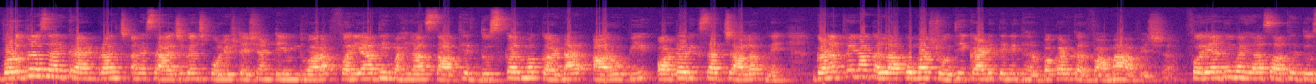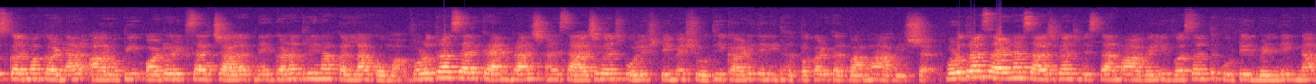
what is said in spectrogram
વડોદરા શહેર ક્રાઇમ બ્રાન્ચ અને સયાજગંજ પોલીસ સ્ટેશન ટીમ દ્વારા ફરિયાદી મહિલા સાથે દુષ્કર્મ કરનાર આરોપી ઓટો રિક્ષા ચાલકને ગણતરીના કલાકોમાં શોધી કાઢી તેની ધરપકડ કરવામાં આવી છે. ફરિયાદી મહિલા સાથે દુષ્કર્મ કરનાર આરોપી ઓટો રિક્ષા ચાલકને ગણતરીના કલાકોમાં વડોદરા શહેર ક્રાઇમ બ્રાન્ચ અને સયાજગંજ પોલીસ ટીમે શોધી કાઢી તેની ધરપકડ કરવામાં આવી છે. વડોદરા શહેરના સયાજગંજ વિસ્તારમાં આવેલી વસંત કુટીર બિલ્ડિંગના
